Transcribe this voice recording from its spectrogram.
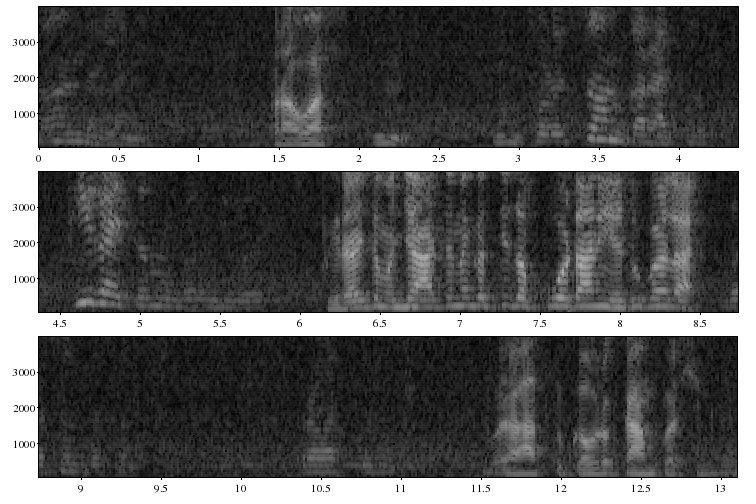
सहन झाला नाही. प्रवास. मग थोडं सहन करायचं. फिरायचं मग दोन दिवस. फिरायचं म्हणजे अचानकच तिचा पोट आणि हे दुखायला आहे. बसून बसून. प्रवास करून. बरं आज तू कवर काम करशील काय?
